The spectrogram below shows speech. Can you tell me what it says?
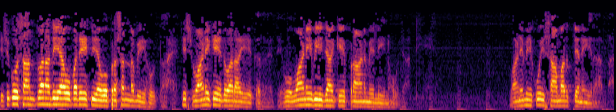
किसी को सांत्वना दिया उपदेश दिया, वो प्रसन्न भी होता है। जिस वाणी के द्वारा ये कर रहे थे। वो वाणी भी जाके प्राण में लीन हो जाती है। वाणी में कोई सामर्थ्य नहीं रहता है।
